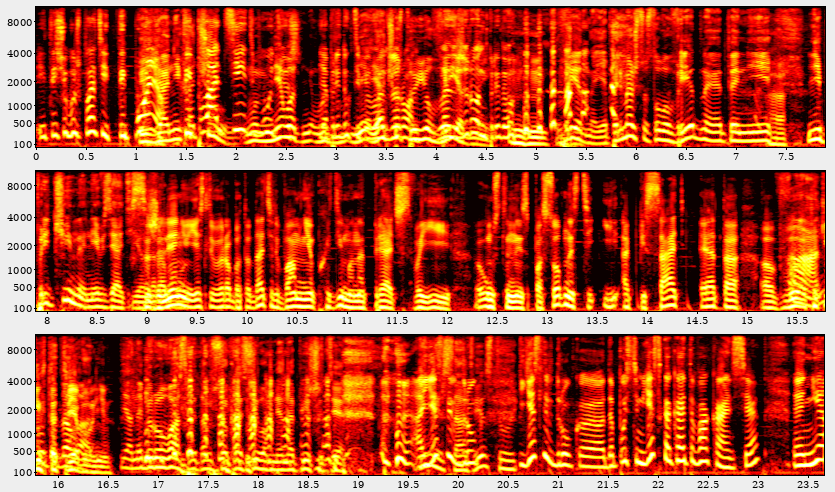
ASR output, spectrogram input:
И ты еще будешь платить. Ты понял? Я не ты хочу. платить Ну, будешь. мне вот- я вот приду к я- тебе в я лонжерон. чувствую её Лонжерон вредной. приду. Мгм. Вредная. Я понимаю, что слово вредное это не, не причина не взять К ее. на сожалению, если вы работодатель, вам необходимо напрячь свои э, умственные способности и описать это э, в А, ну каких-то тогда требованиях. ладно. Я наберу вас, вы там все красиво мне напишите. А если вдруг, если вдруг, э, допустим, есть какая-то вакансия, не,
